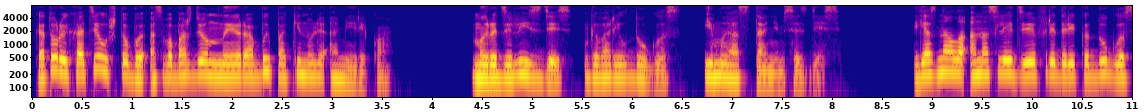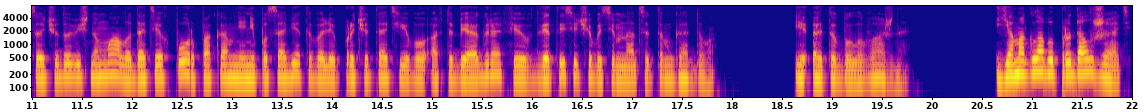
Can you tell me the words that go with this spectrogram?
который хотел, чтобы освобожденные рабы покинули Америку. «Мы родились здесь», — говорил Дуглас, — «и мы останемся здесь». Я знала о наследии Фредерика Дугласа чудовищно мало до тех пор, пока мне не посоветовали прочитать его автобиографию в 2018 году. И это было важно. Я могла бы продолжать,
